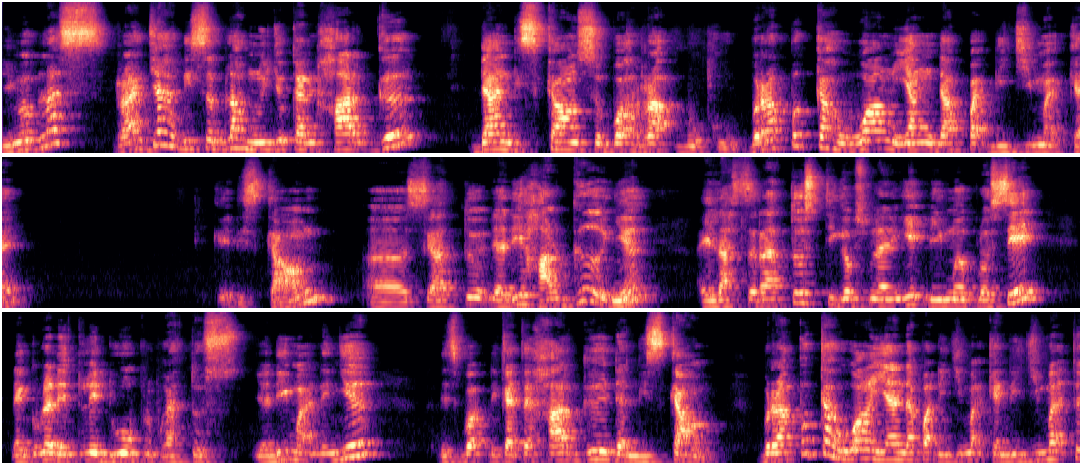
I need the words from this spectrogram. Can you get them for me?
Lima belas, rajah di sebelah menunjukkan harga dan diskaun sebuah rak buku. Berapakah wang yang dapat dijimatkan? Okay, diskaun Uh, seratus, jadi harganya ialah RM139.50 dan kemudian dia tulis 20%. Jadi maknanya disebut dikata harga dan diskaun. Berapakah wang yang dapat dijimatkan? Dijimat tu,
